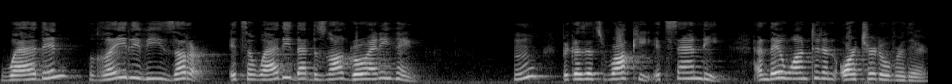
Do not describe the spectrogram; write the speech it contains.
Wadin ghayri zar. It's a wadi that does not grow anything. Hmm? Because it's rocky, it's sandy. And they wanted an orchard over there.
